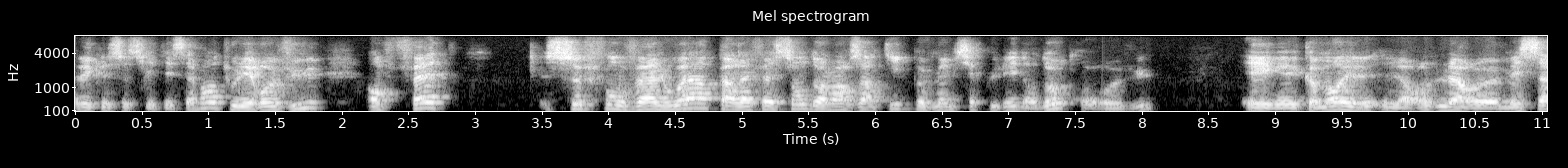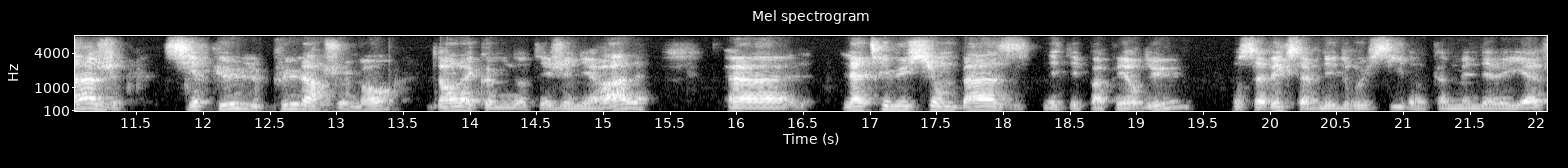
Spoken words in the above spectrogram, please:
avec les sociétés savantes où les revues, en fait, se font valoir par la façon dont leurs articles peuvent même circuler dans d'autres revues et comment leur, message circule plus largement dans la communauté générale. Euh, L'attribution de base n'était pas perdue. On savait que ça venait de Russie dans le cas de Mendeleïev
